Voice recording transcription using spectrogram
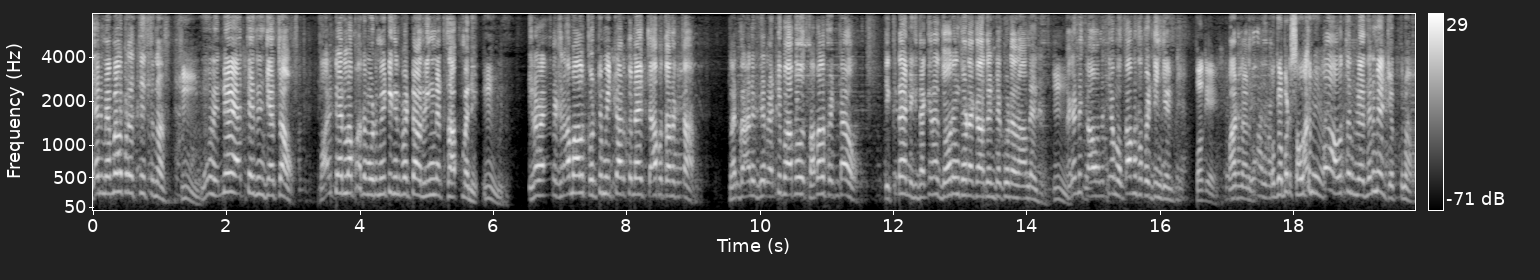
నేను మిమ్మల్ని ప్రశ్నిస్తున్నాను. మేము ఎన్నో యాత్రలు చేస్తాం. వాల్టేర్లో పదమూడు మీటింగ్లు పెట్టాం రింగ్ నెట్ షాప్మని ఇరవై ఐదు గ్రామాలు కొట్టుమిట్టాడుతున్నాయి చేప దొరక్క. మరి దానికి రెడ్డి బాబు సభలు పెట్టావు ఇక్కడే మీకు దగ్గర దూరం కూడా కాదంటే కూడా రాలేదు. ఎందుకంటే కావాలంటే ముఖాముఖ పెట్టించండి ఓకే. మాట్లాడదాం. ఒకప్పుడు సౌత్ అవసరం లేదని మేము చెప్తున్నాం.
